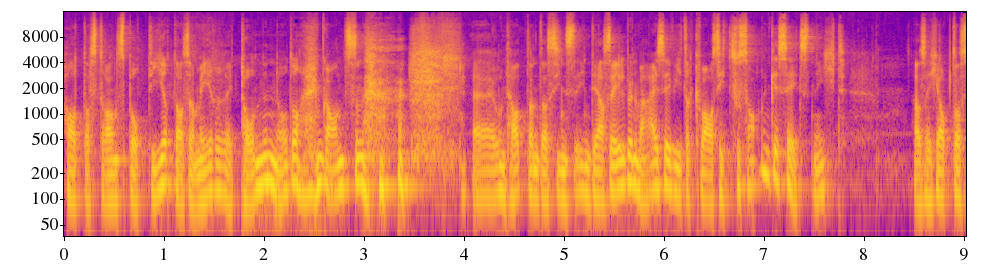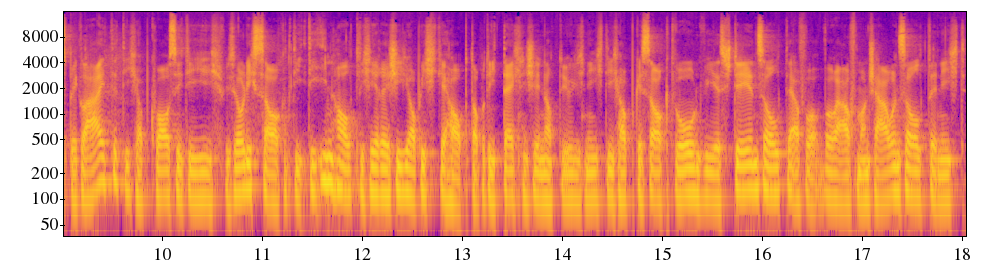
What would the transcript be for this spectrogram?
hat das transportiert, also mehrere Tonnen oder im Ganzen äh, und hat dann das in, in derselben Weise wieder quasi zusammengesetzt, nicht? Also ich habe das begleitet, ich habe quasi die, wie soll ich sagen, die, die inhaltliche Regie habe ich gehabt, aber die technische natürlich nicht. Ich habe gesagt, wo und wie es stehen sollte, worauf man schauen sollte, nicht.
